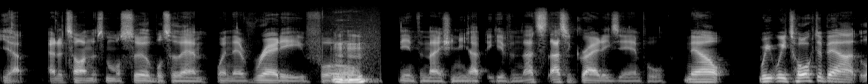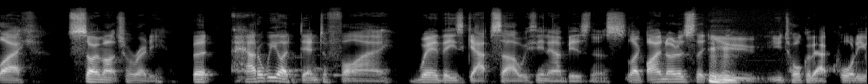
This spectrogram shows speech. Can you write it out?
yeah. At a time that's more suitable to them when they're ready for mm-hmm. the information you have to give them. That's that's a great example. Now we we talked about like so much already, but how do we identify where these gaps are within our business? Like I noticed that mm-hmm. you you talk about quarterly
